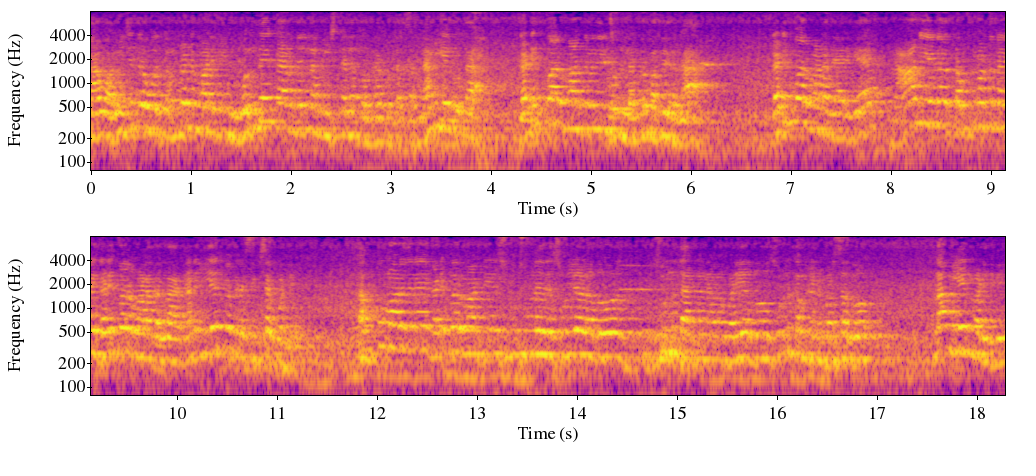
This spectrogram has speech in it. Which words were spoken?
ನಾವು ಅವಿಚಿತ್ರ ಹೋಗಿ ಕಂಪ್ಲೇಂಟ್ ಮಾಡಿದ್ದೀವಿ ಒಂದೇ ಕಾರಣದಲ್ಲಿ ನಮ್ಗೆ ಇಷ್ಟೆಲ್ಲ ತೊಂದರೆ ಕೊಡ್ತಾರೆ ಸರ್. ನಮಗೆ ಗೊತ್ತಾ? ಗಡಿಪಾರ್ ಮಾಡ್ತಾರೆ ಒಂದು ಲೆಟರ್ ಬಂದಿರಲ್ಲ ಗಡಿಪಾರ್ ಮಾಡೋದು ಯಾರಿಗೆ? ನಾನು ಏನೋ ತಪ್ಪು ಮಾಡಿದ್ರೆ ನನಗೆ ಗಡಿಪಾರ್ ಮಾಡೋದಲ್ಲ, ನನಗೆ ಏನು ಬೇಕಾದ್ರೆ ಶಿಕ್ಷೆ ಕೊಡಿ. ತಪ್ಪು ಮಾಡಿದ್ರೆ ಗಡಿಪಾರ್ ಮಾಡ್ತೀನಿ ಸುಮ್ಮನೆ ಸುಮ್ಮನೆ ಸುಳ್ಳು ಹೇಳೋದು, ಸುಳ್ಳು ದಾಖಲೆ ಬರೆಯೋದು, ಸುಳ್ಳು ಕಂಪ್ಲೇಂಟ್ ಬರ್ಸೋದು ನಾವು ಏನು ಮಾಡಿದ್ವಿ?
